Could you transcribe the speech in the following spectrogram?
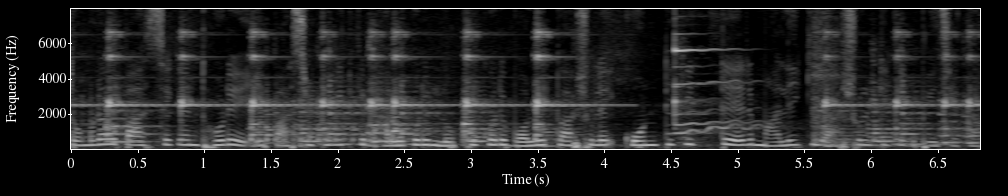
তোমরাও পাঁচ সেকেন্ড ধরে এই পাঁচটা টিকিটকে ভালো করে লক্ষ্য করে বলো তো আসলে কোন টিকিটের মালিকই আসল টিকিট বিজেতা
